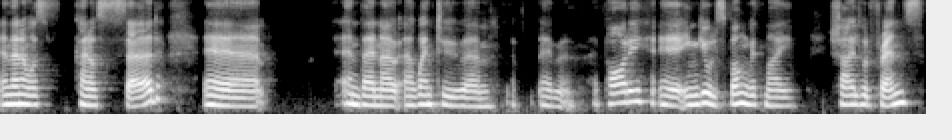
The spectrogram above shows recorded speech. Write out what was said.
and then I was kind of sad. Uh, and then I, I went to um, a, a, party uh, in Gullspång with my childhood friends.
